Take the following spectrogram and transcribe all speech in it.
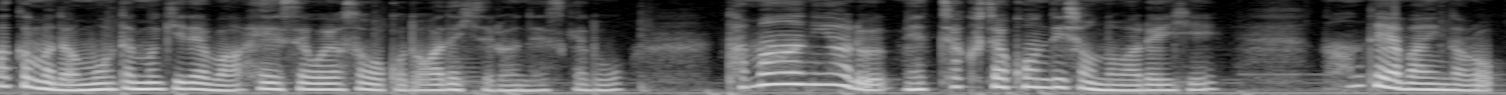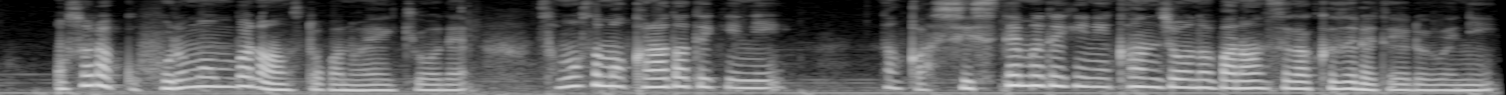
あくまで表向きでは平静を装うことができてるんですけど、たまにあるめちゃくちゃコンディションの悪い日、なんて言えばいいんだろう。おそらくホルモンバランスとかの影響で、そもそも体的に、なんかシステム的に感情のバランスが崩れている上に、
